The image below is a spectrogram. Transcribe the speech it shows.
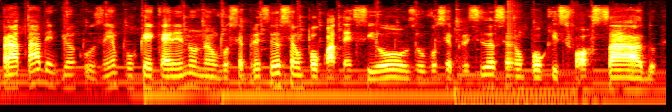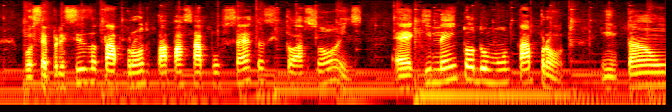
para estar tá dentro de uma cozinha, porque querendo ou não, você precisa ser um pouco atencioso, você precisa ser um pouco esforçado, você precisa estar tá pronto para passar por certas situações é, que nem todo mundo está pronto. Então,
